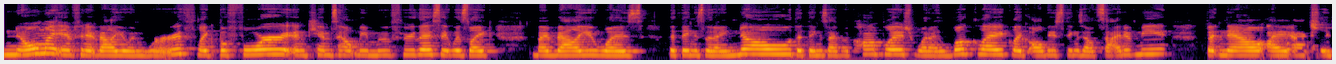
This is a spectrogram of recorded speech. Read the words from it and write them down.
know my infinite value and worth. Like before, and Kim's helped me move through this, it was like my value was the things that I know, the things I've accomplished, what I look like, like all these things outside of me. But now I actually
